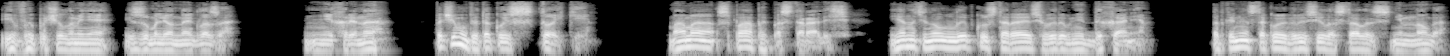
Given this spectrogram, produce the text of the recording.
и выпучил на меня изумленные глаза. «Ни хрена! Почему ты такой стойкий? Мама с папой постарались. Я натянул улыбку, стараясь выровнять дыхание. Под конец такой игры сил осталось немного.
